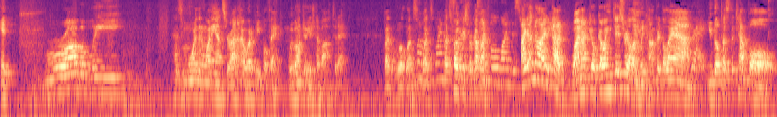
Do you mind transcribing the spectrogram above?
it probably has more than one answer. I don't know. What do people think? We won't do Yishtabach today, but well, let's well, let's let's focus for a couple. of Temple one, I got no. I got it. Why not go going to Israel and we conquered the land? Right. You built us the temple.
